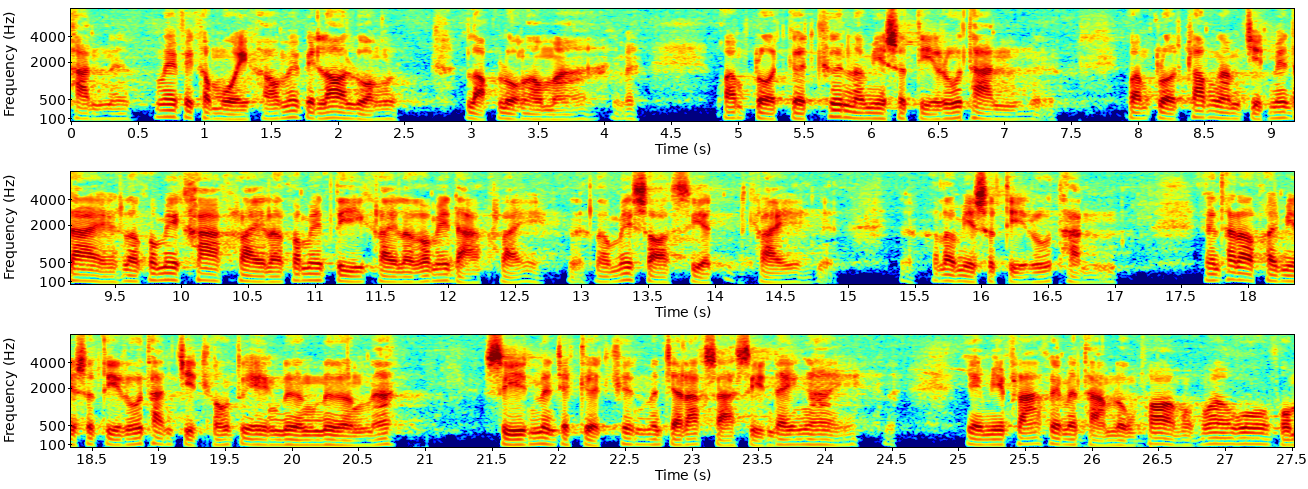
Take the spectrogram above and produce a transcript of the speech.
ทันนะไม่ไปขโมยเขาไม่ไปล่อลวงหลอกลวงเอามาใช่ไหม ความโกรธเกิดขึ้นเรามีสติรู้ทัน ความโกรธครอบงำจิตไม่ได้ เราก็ไม่ฆ่าใคร เราก็ไม่ตีใคร เราก็ไม่ด่าใคร เราไม่ส่อเสียดใครเนี่ยเพราะเรามีสติรู้ทันงั้นถ้าเราคอยมีสติรู้ทันจิตของตัวเองเนืองเนืองนะศีลมันจะเกิดขึ้นมันจะรักษาศีลได้ง่ายอย่างมีพระเคยมาถามหลวงพ่อบอกว่าโอ้ผม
